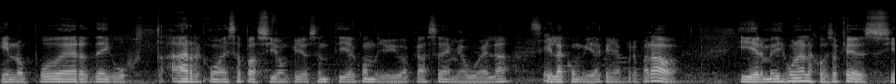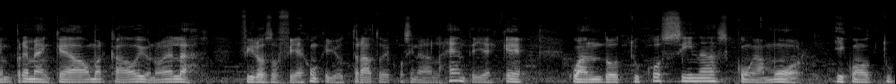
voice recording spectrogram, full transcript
y no poder degustar con esa pasión que yo sentía cuando yo iba a casa de mi abuela Sí. y la comida que ella preparaba. Y él me dijo una de las cosas que siempre me han quedado marcado y una de las filosofías con que yo trato de cocinar a la gente. Y es que cuando tú cocinas con amor y cuando tú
